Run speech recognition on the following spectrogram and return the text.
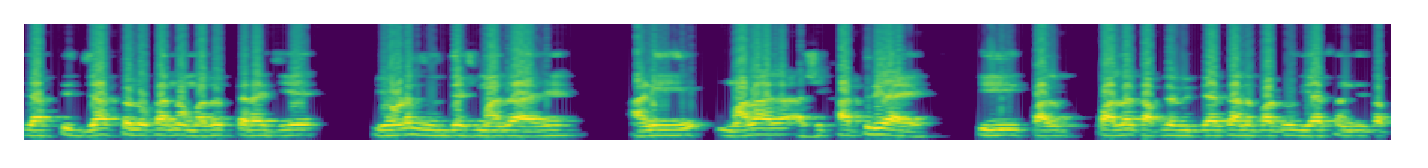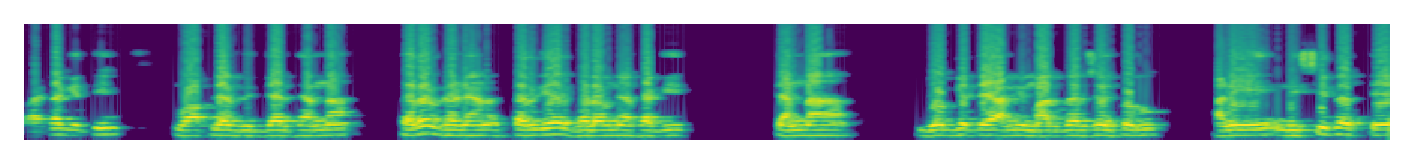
जास्तीत जास्त लोकांना मदत करायची आहे. एवढाच उद्देश माझा आहे. आणि मला अशी खात्री आहे की पाल पालक आपल्या विद्यार्थ्यांना पाठवून या संधीचा फायदा घेतील व आपल्या विद्यार्थ्यांना करिअर घडण्या करिअर घडवण्यासाठी त्यांना योग्य ते आम्ही मार्गदर्शन करू आणि निश्चितच ते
